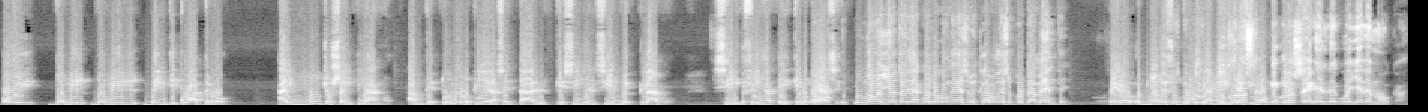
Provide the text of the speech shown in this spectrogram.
hoy 2000, 2024, hay muchos haitianos, aunque tú no lo quieras aceptar, que siguen siendo esclavos. Sí, fíjate que lo no, que hace. No, yo estoy de acuerdo con eso, esclavo de su propia mente pero no de su propia mente, ¿Tú conoces, sino que, que, el de Güelle de Moca.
